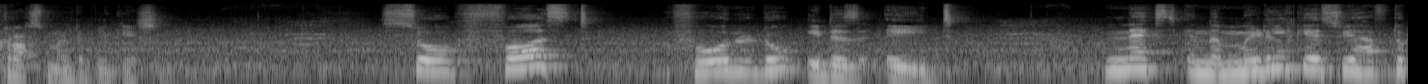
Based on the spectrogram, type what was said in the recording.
cross multiplication. So first 4 into 2 it is 8 next in the middle case you have to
